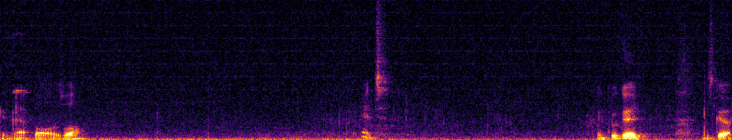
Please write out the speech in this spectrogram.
Get that ball as well. Right. I think we're good. Let's go.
